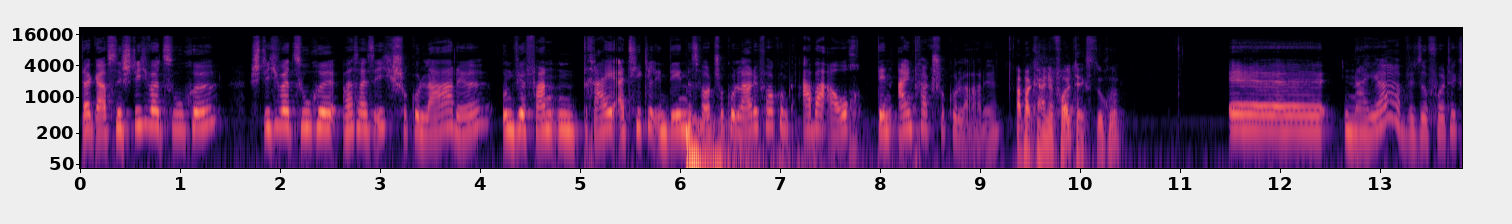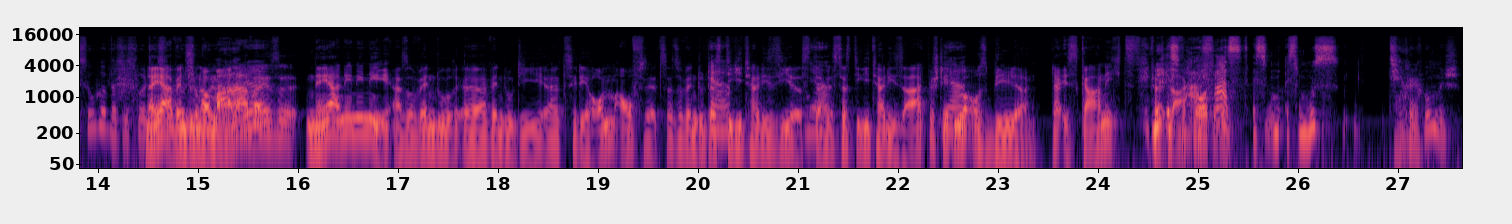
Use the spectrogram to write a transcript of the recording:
Da gab's eine Stichwortsuche. Stichwortsuche, was weiß ich, Schokolade. Und wir fanden drei Artikel, in denen das Wort Schokolade vorkommt, aber auch den Eintrag Schokolade. Aber keine Volltextsuche. Äh, naja, wieso Volltextsuche? Was ist Volltextsuche? Naja, wenn du Schokolade? normalerweise, naja, nee, nee, nee, also wenn du, äh, wenn du die äh, CD-ROM aufsetzt, also wenn du das Ja. digitalisierst, Ja. dann ist das Digitalisat besteht Ja. nur aus Bildern. Da ist gar nichts Nee, es war fast. Es, es muss. Tja, Okay. komisch.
